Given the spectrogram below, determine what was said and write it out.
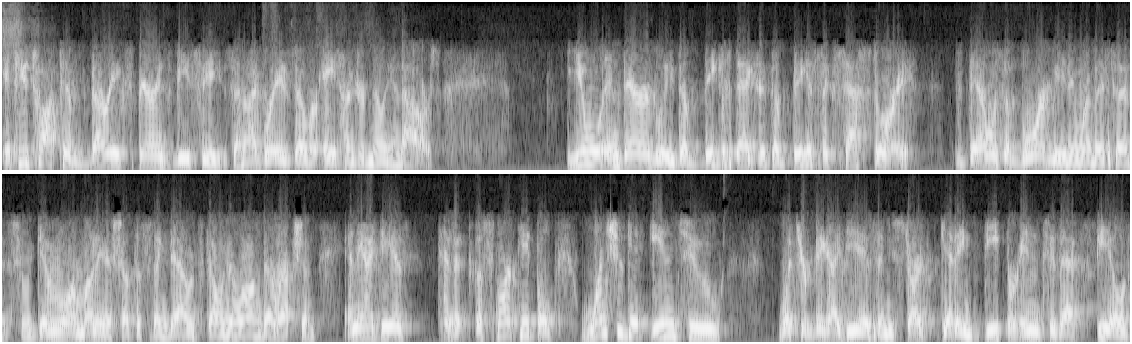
if you talk to very experienced VCs, and I've raised over $800 million, you will invariably, their biggest exit, their biggest success story, there was a board meeting where they said, should we give them more money or shut this thing down? It's going the wrong direction. And the idea is pivot. Because smart people, once you get into what your big idea is and you start getting deeper into that field,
